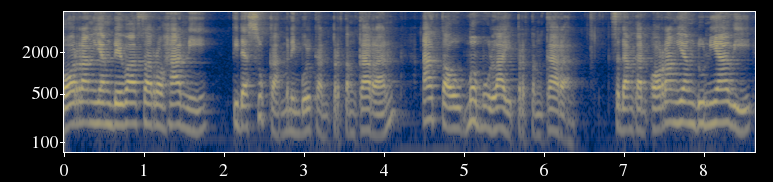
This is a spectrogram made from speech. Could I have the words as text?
Orang yang dewasa rohani tidak suka menimbulkan pertengkaran atau memulai pertengkaran. Sedangkan orang yang duniawi,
